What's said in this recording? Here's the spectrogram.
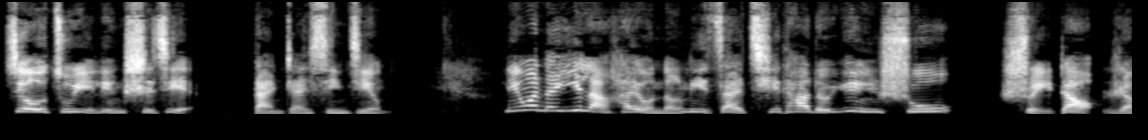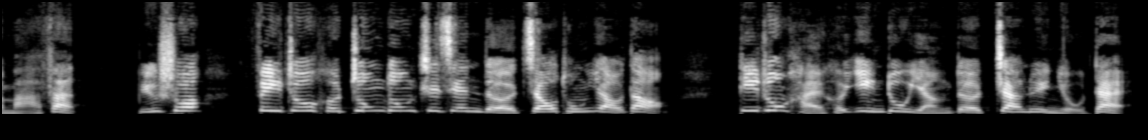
就足以令世界胆战心惊。另外呢，伊朗还有能力在其他的运输水道惹麻烦，比如说非洲和中东之间的交通要道、地中海和印度洋的战略纽带，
